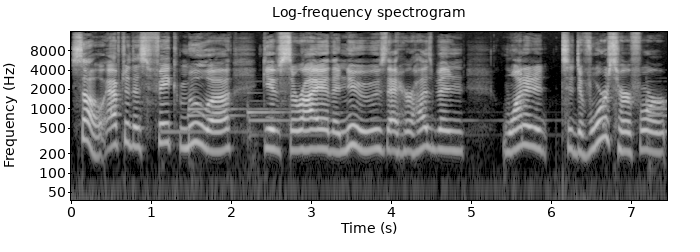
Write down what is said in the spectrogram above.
So, after this fake mullah gives Soraya the news that her husband wanted to divorce her for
